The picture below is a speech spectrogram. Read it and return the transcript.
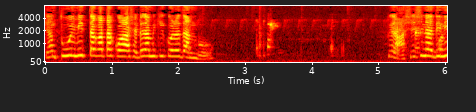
কেন তুই মিথ্যা কথা কয় সেটা আমি কি করে জানব? তুই আসিস না দিনি?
